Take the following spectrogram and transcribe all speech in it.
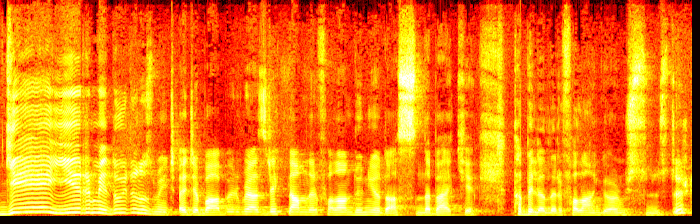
G20 duydunuz mu hiç acaba? Böyle biraz reklamları falan dönüyordu aslında belki. Tabelaları falan görmüşsünüzdür.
